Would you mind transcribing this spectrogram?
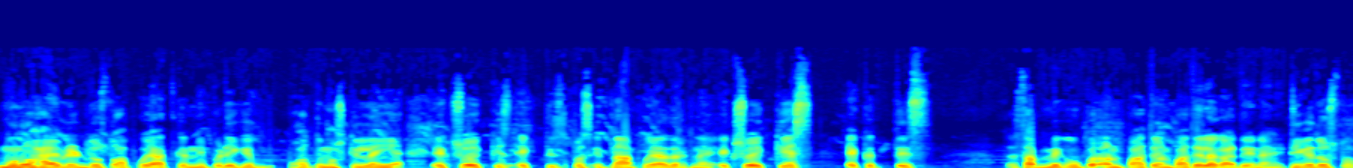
मोनोहाइब्रिड दोस्तों, आपको याद करनी पड़ेगी, बहुत ही मुश्किल नहीं है। 121 31 बस इतना आपको याद रखना है। 121 31 तो सब में के ऊपर अनुपाते अनुपाते लगा देना है। ठीक है दोस्तों?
